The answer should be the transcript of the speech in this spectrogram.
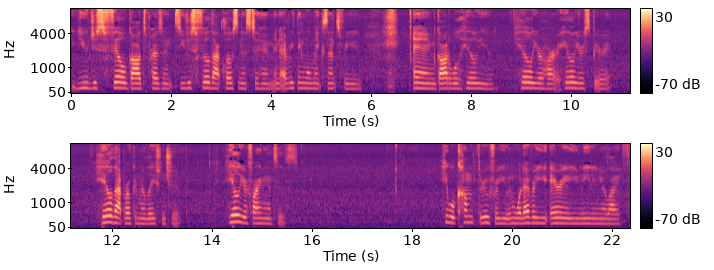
you just feel God's presence. You just feel that closeness to Him, and everything will make sense for you. And God will heal you, heal your heart, heal your spirit. Heal that broken relationship. Heal your finances. He will come through for you in whatever you, area you need in your life.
